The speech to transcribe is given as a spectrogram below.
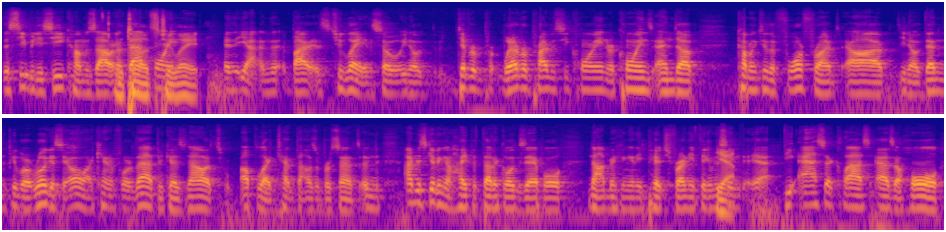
the CBDC comes out. And Until at that it's too late. And yeah, and the- by it's too late. And so you know, different whatever privacy coin or coins end up coming to the forefront, uh, you know, then people are really gonna say, "Oh, I can't afford that," because now it's up like ten thousand percent. And I'm just giving a hypothetical example, not making any pitch for anything. I'm just Yeah. saying, yeah, the asset class as a whole,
